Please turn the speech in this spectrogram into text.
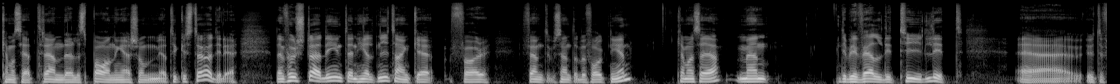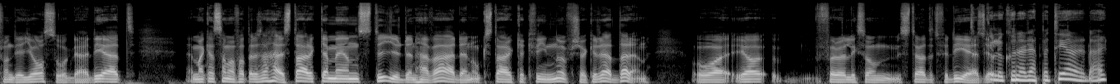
kan man säga, trender eller spaningar som jag tycker stödjer det. Den första, det är inte en helt ny tanke för 50% av befolkningen kan man säga, men det blir väldigt tydligt eh, utifrån det jag såg där. Det är att man kan sammanfatta det så här, starka män styr den här världen och starka kvinnor försöker rädda den. Och jag, för att liksom stödet för det. Skulle du kunna repetera det där?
